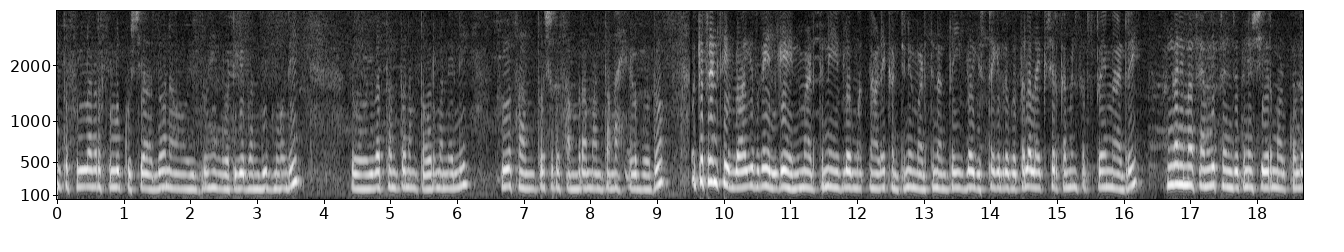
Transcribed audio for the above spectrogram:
ಅಂತೂ ಫುಲ್ ಅಂದ್ರೆ ಫುಲ್ ಖುಷಿ ಆದ್ಲು. ನಾವು ಇಬ್ಬರು ಹಿಂಗೆ ಒಟ್ಟಿಗೆ ಬಂದಿದ್ದು ನೋಡಿ. ಸೊ ಇವತ್ತಂತೂ ನಮ್ಮ ತವ್ರ ಮನೆಯಲ್ಲಿ ಫುಲ್ ಸಂತೋಷದ ಸಂಭ್ರಮ ಅಂತಲೇ ಹೇಳ್ಬೋದು. ಓಕೆ ಫ್ರೆಂಡ್ಸ್ ಈ ವ್ಲಾಗ್ ಇವಾಗ ಇಲ್ಲಿಗೆ ಎಂಡ್ ಮಾಡ್ತೀನಿ. ಈ ವ್ಲಾಗ್ ಮತ್ತೆ ನಾಳೆ ಕಂಟಿನ್ಯೂ ಮಾಡ್ತೀನಿ ಅಂತ ಈ ವ್ಲಾಗ್ ಇಷ್ಟ ಆಗಿದ್ರೆ ಗೊತ್ತಲ್ಲ ಲೈಕ್ ಶೇರ್ ಕಮೆಂಟ್ ಸಬ್ಸ್ಕ್ರೈಬ್ ಮಾಡಿರಿ. ಹಂಗೆ ನಿಮ್ಮ ಫ್ಯಾಮಿಲಿ ಫ್ರೆಂಡ್ ಜೊತೆ ಶೇರ್ ಮಾಡಿಕೊಂಡು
